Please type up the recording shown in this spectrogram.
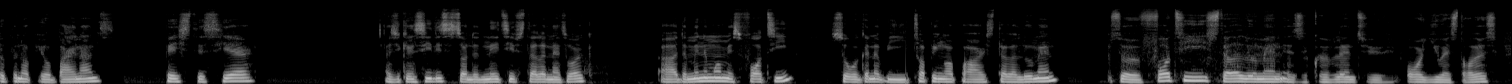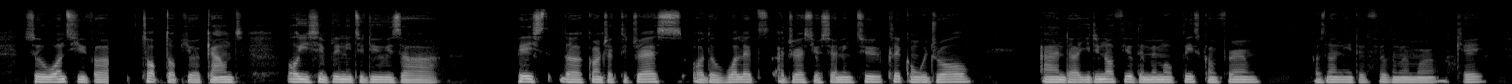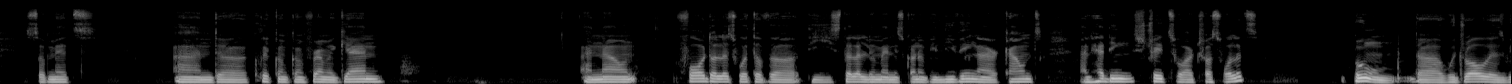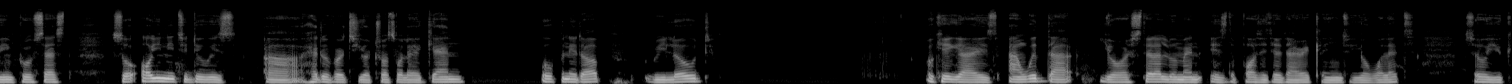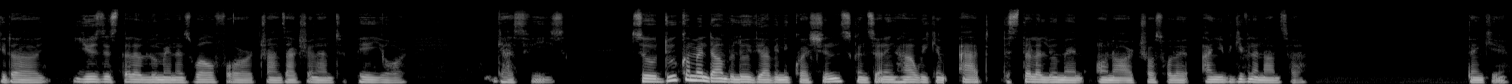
open up your Binance, paste this here. As you can see, this is on the native Stellar network. Uh, the minimum is 40, so we're going to be topping up our Stellar Lumen. So 40 stellar lumen is equivalent to 4 US dollars. So once you've uh, topped up your account, all you simply need to do is uh, paste the contract address or the wallet address you're sending to, click on withdrawal, and uh, you do not fill the memo, please confirm. Does not need to fill the memo. Okay, submit, and uh, click on confirm again. And now $4 worth of uh, the Stellar Lumen is going to be leaving our account and heading straight to our Trust wallet. Boom, the withdrawal is being processed. So all you need to do is uh, head over to your Trust wallet again, open it up, reload. Okay, guys, and with that, your Stellar Lumen is deposited directly into your wallet. So you could uh, use the Stellar Lumen as well for transaction and to pay your gas fees. So do comment down below if you have any questions concerning how we can add the Stellar Lumen on our Trust wallet and you'll be given an answer. Thank you.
